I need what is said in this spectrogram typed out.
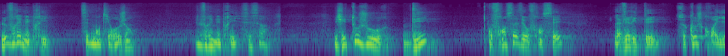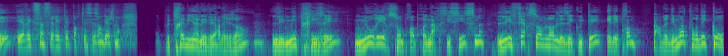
Le vrai mépris, c'est de mentir aux gens. Le vrai mépris, c'est ça. J'ai toujours dit aux Françaises et aux Français la vérité, ce que je croyais, et avec sincérité porter ses engagements. On peut très bien aller vers les gens, les mépriser, nourrir son propre narcissisme, les faire semblant de les écouter et les prendre, pardonnez-moi, pour des cons.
